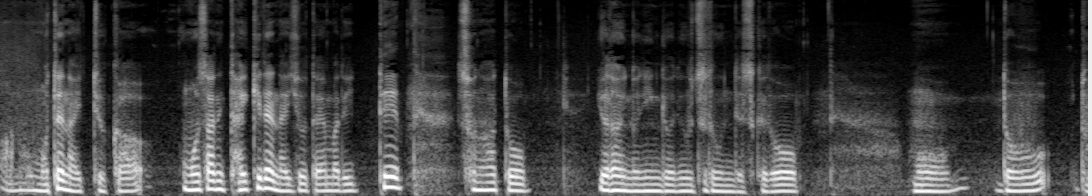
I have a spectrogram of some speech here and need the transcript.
あの持てないっていうか重さに耐えきれない状態まで行ってその後鎧の人形に移るんですけどもうどうど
